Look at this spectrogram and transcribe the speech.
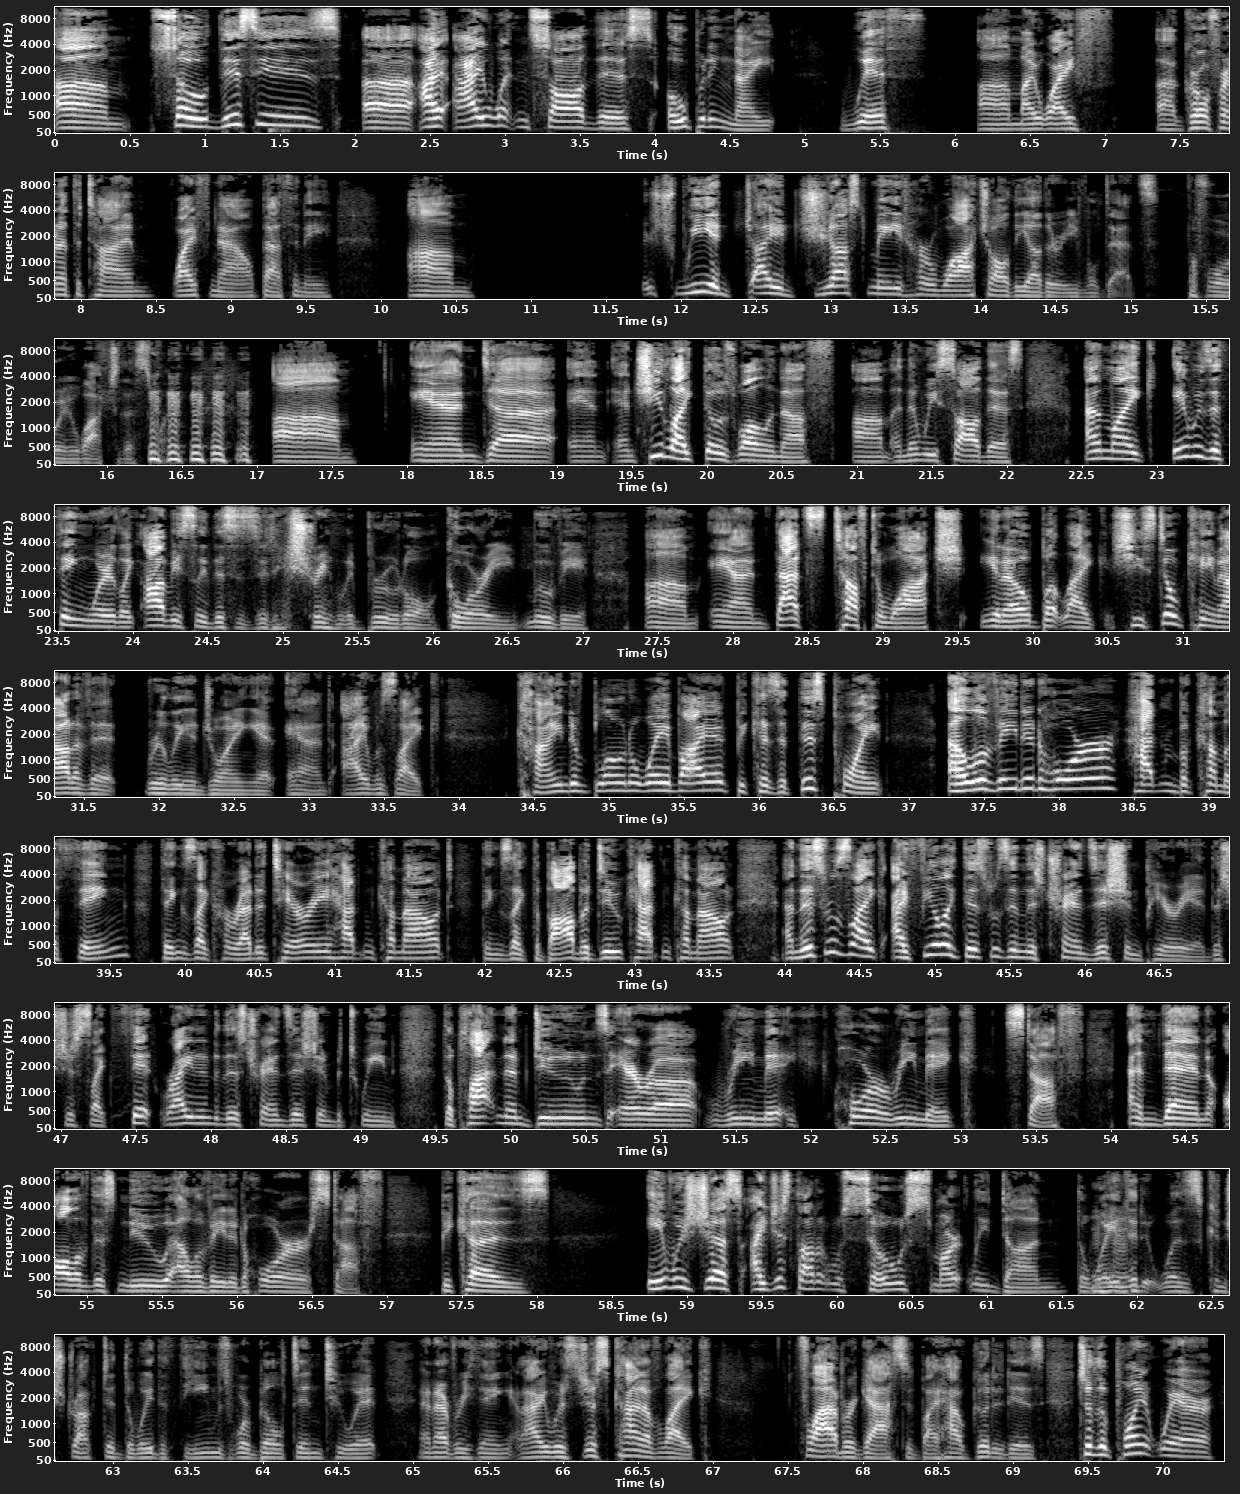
Yeah. Um, so this is. Uh, I I went and saw this opening night with uh, my wife, uh, girlfriend at the time, wife now, Bethany. Um, we had I had just made her watch all the other Evil Dead's before we watched this one. um and uh and and she liked those well enough um and then we saw this and like it was a thing where like obviously this is an extremely brutal gory movie um and that's tough to watch you know but like she still came out of it really enjoying it and i was like kind of blown away by it because at this point elevated horror hadn't become a thing things like hereditary hadn't come out things like the babadook hadn't come out and this was like, I feel like this was in this transition period. This just like fit right into this transition between the Platinum Dunes era remake, horror remake stuff, and then all of this new elevated horror stuff. Because it was just, I just thought it was so smartly done, the way Mhm. that it was constructed, the way the themes were built into it, and everything. And I was just kind of like flabbergasted by how good it is to the point where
